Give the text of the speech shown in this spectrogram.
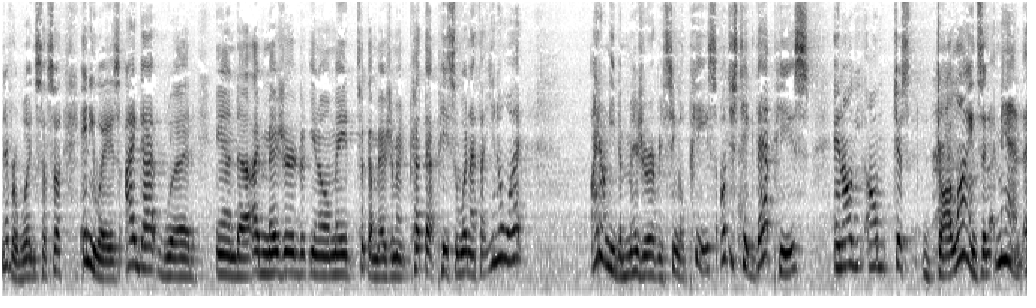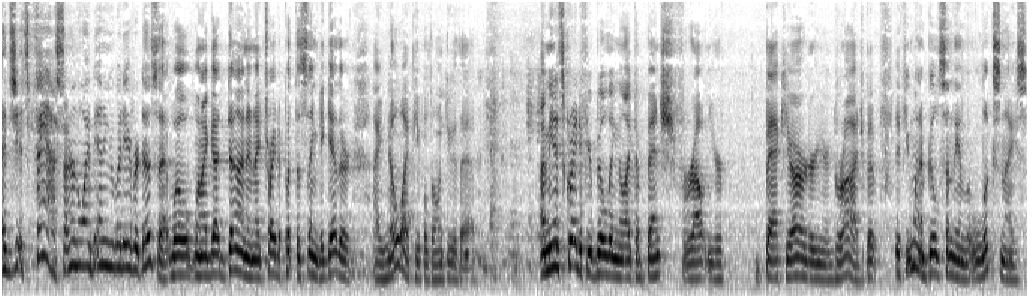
never wood and stuff. So, anyways, I got wood, and uh, I measured. You know, made took a measurement, cut that piece of wood, and I thought, you know what? I don't need to measure every single piece. I'll just take that piece and I'll, I'll just draw lines. And man, it's, it's, fast. I don't know why anybody ever does that. Well, when I got done and I tried to put this thing together, I know why people don't do that. I mean, it's great if you're building like a bench for out in your backyard or your garage, but if you want to build something that looks nice,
